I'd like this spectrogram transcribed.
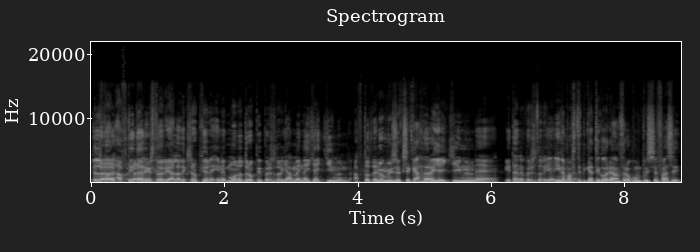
Τέλος πάντων, αυτή ήταν η ιστορία, αλλά δεν ξέρω ποιο είναι. Είναι μόνο ντροπή περισσότερο για μένα ή για εκείνον. Αυτό δεν. Νομίζω ξεκάθαρα για εκείνο. Ναι, ήταν περισσότερο για Είναι εκείνον. από αυτή την κατηγορία ανθρώπων που είσαι σε φάση.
